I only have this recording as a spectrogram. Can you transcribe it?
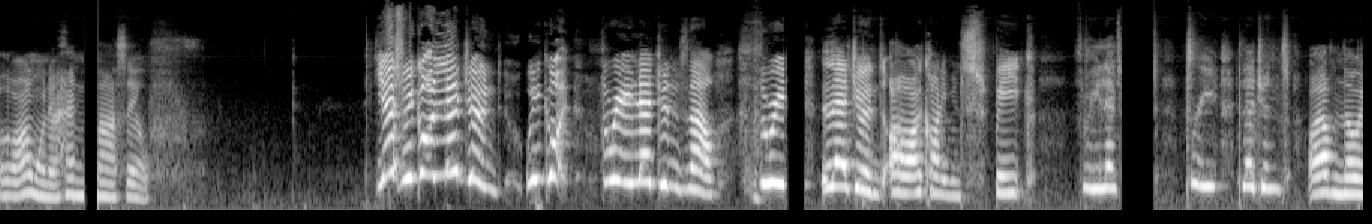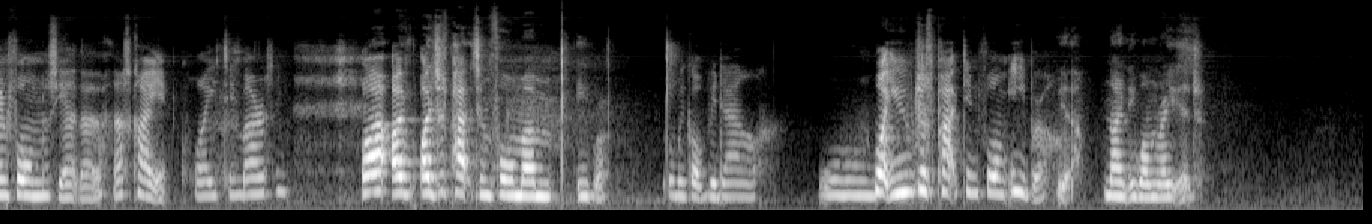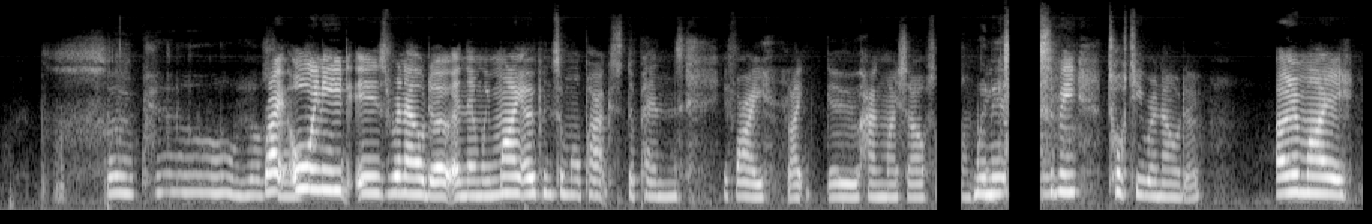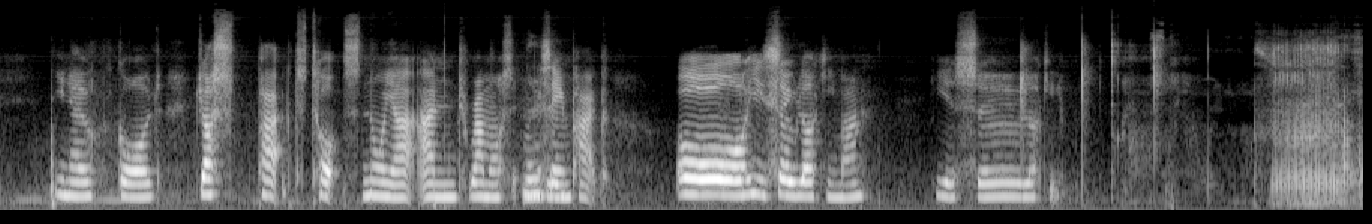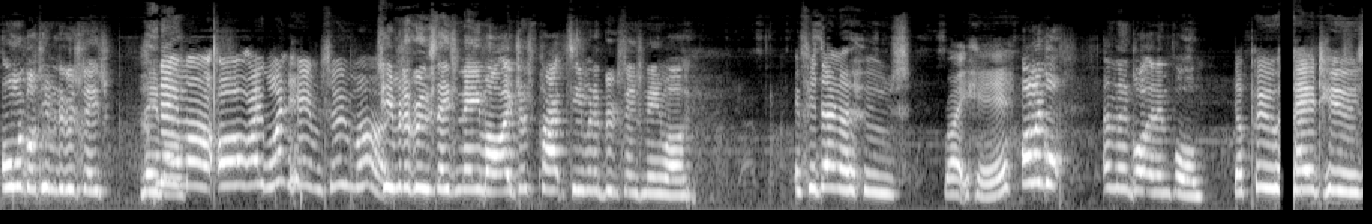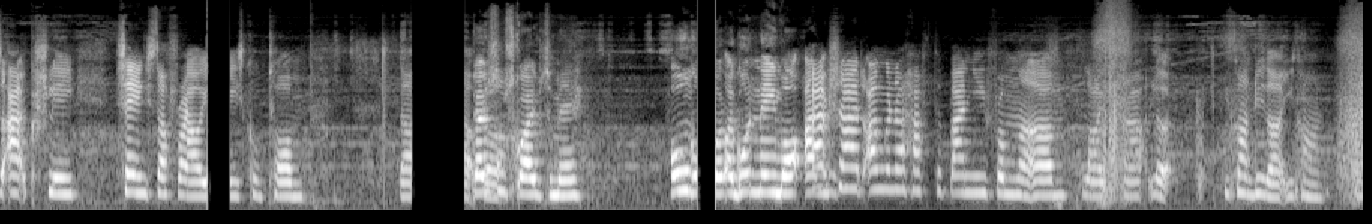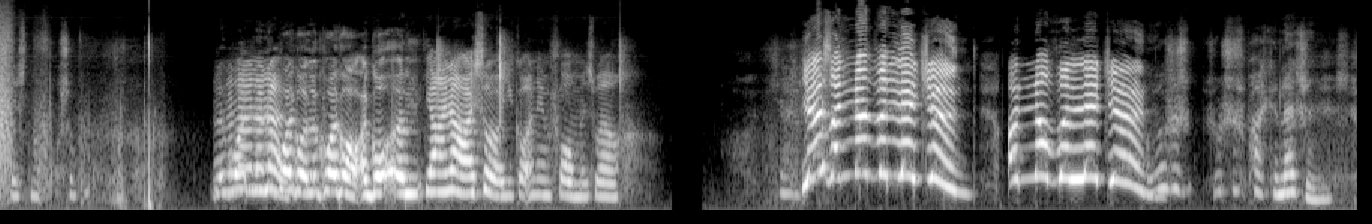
oh, I want to hang myself. Yes, we got legend. We got three legends now. Three legends. Oh, I can't even speak. Three legends. Three legends. I have no informs yet though. That's quite quite embarrassing. Well, I've I just packed in from um Ibra. We got Vidal. Ooh. What you just packed in form Ibra? Yeah, ninety one rated. So yourself. Right, all we need is Ronaldo, and then we might open some more packs. Depends if I like go hang myself. Or something. we need to be Totti Ronaldo. Oh my, you know, God, just packed Tots, Neuer, and Ramos in the same pack. Oh, he's so lucky, man. He is so lucky. Oh my god, team in the group stage. Neymar. Neymar, oh, I want him so much. Team in the group stage Neymar. I just packed team in the group stage Neymar. If you don't know who's right here, And I got and then got an inform. the poo head who's actually saying stuff right now, he's called Tom. Go but- subscribe to me. Oh my god, I got Neymar and Akshad, I'm gonna have to ban you from the um live chat. Look, you can't do that. You can't. It's just not possible. look, no, what, no, no, look what I got. Look what I got. I got um. Yeah, I know. I saw you got an inform as well. Yes, another legend. Another legend. You're just you're just packing legends.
